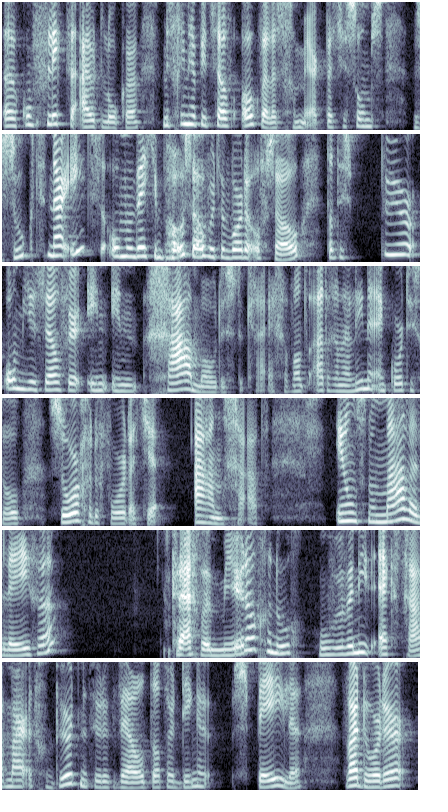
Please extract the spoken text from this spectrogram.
uh, conflicten uitlokken. Misschien heb je het zelf ook wel eens gemerkt dat je soms zoekt naar iets om een beetje boos over te worden of zo. Dat is puur om jezelf weer in, in ga-modus te krijgen. Want adrenaline en cortisol zorgen ervoor dat je aangaat. In ons normale leven krijgen we meer dan genoeg, hoeven we niet extra, maar het gebeurt natuurlijk wel dat er dingen spelen waardoor er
